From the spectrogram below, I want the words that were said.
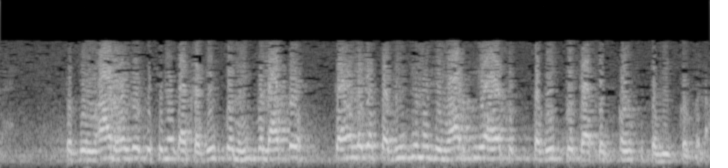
گئے۔ تو بیمار ہو گئے، کسی نے کہا طبیب کو نہیں بلاتے؟ کہنے لگے، طبیب نے بیمار کیا ہے، تو طبیب کو کہتے، کون سی طبیب کو بلا؟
